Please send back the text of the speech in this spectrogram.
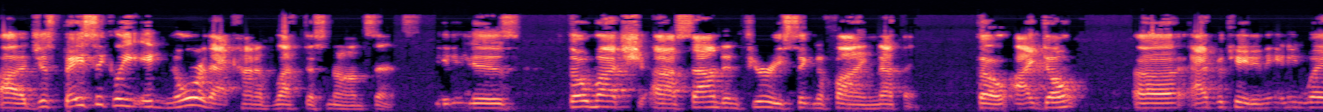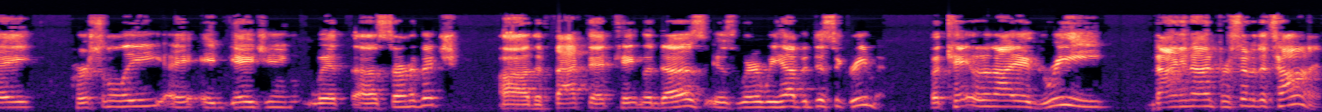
uh, just basically ignore that kind of leftist nonsense. It is so much uh, sound and fury signifying nothing. So I don't uh, advocate in any way personally engaging with uh, Cernovich. Uh, the fact that Caitlin does is where we have a disagreement. But Caitlin and I agree 99% of the time.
